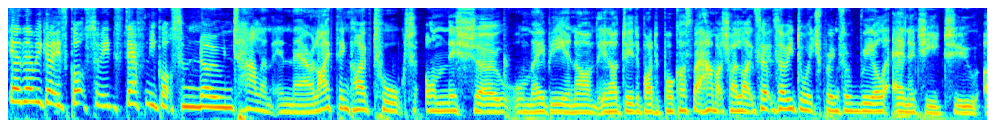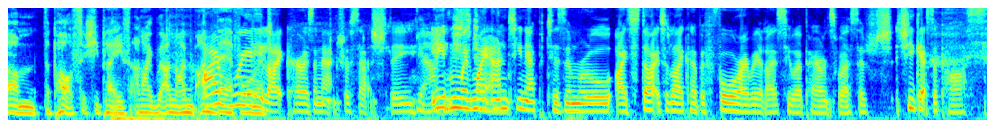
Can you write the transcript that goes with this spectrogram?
Yeah, there we go. It's got so it's definitely got some known talent in there, and I think I've talked on this show or maybe in our in our Data Party podcast about how much I like. So Zoey Deutch brings a real energy to um, the parts that she plays, and I and I'm, I'm I there really for it. like her as an actress, actually. Yeah, Even with my anti nepotism rule, I started to like her before I realised who her parents were, so sh- she gets a pass.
